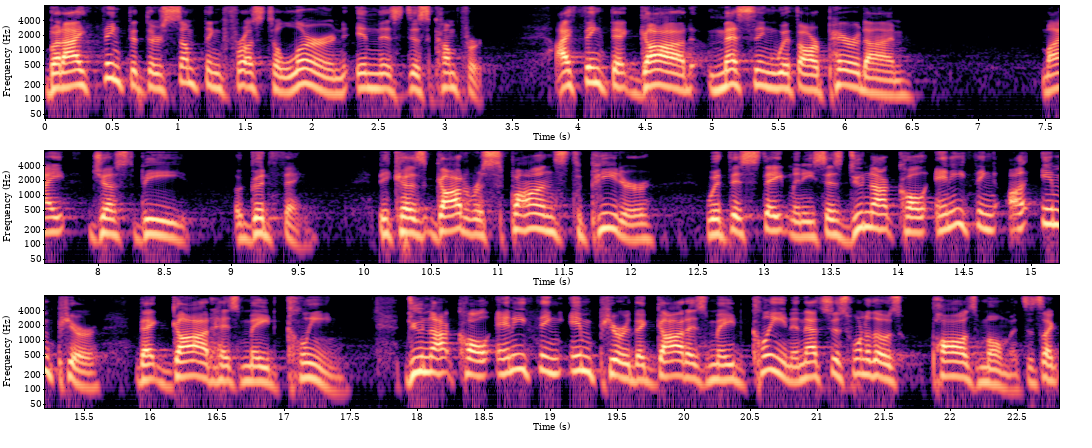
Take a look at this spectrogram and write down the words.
But I think that there's something for us to learn in this discomfort. I think that God messing with our paradigm might just be a good thing because God responds to Peter with this statement. He says, Do not call anything uh, impure that God has made clean. Do not call anything impure that God has made clean. And that's just one of those pause moments. It's like,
